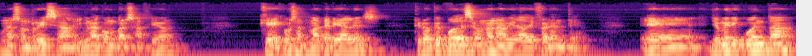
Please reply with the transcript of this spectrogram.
una sonrisa y una conversación que cosas materiales, creo que puede ser una Navidad diferente. Eh, yo me di cuenta,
